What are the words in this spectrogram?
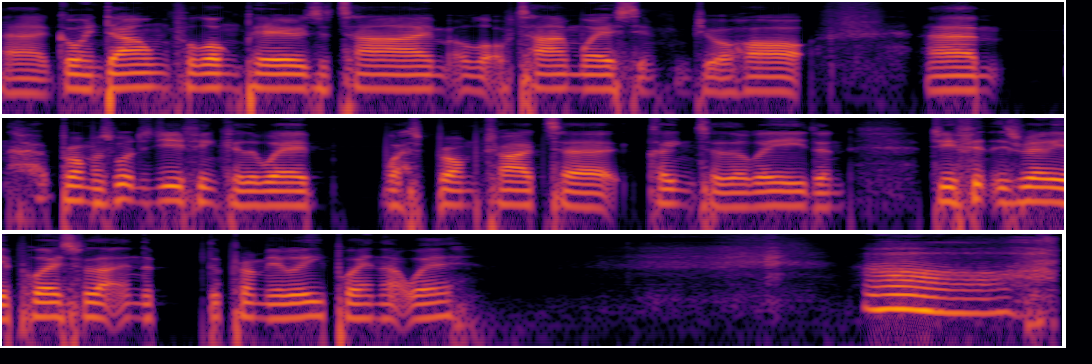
uh, going down for long periods of time, a lot of time wasting from Joe Hart. Um, Bromers, what did you think of the way West Brom tried to cling to the lead? And do you think there's really a place for that in the, the Premier League, playing that way? Oh,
